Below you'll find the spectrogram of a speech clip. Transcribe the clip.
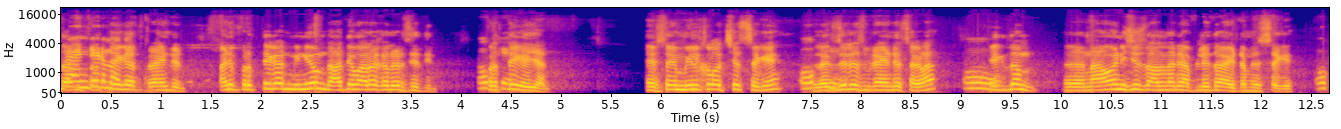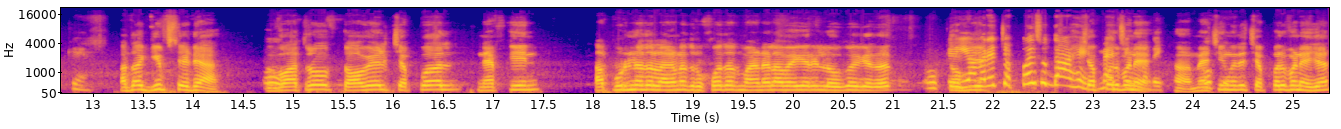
ब्रँडेड आणि प्रत्येकात मिनिमम दहा ते बारा कलर्स येतील. प्रत्येक ह्याच्यात. हे सगळे मिल्क क्लॉथचे सगळे. लक्झरियस ब्रँड आहे सगळा. ओ एकदम नावानिशी चालणारे आपले इथं आयटम आहेत सगळे. ओके. आता गिफ्ट सेट. बाथरोब टॉवेल चप्पल नॅपकिन हा पूर्ण तो लग्नात रुखवतात मांडायला वगैरे लोक घेतात. ओके यामध्ये चप्पल सुद्धा आहे चप्पल पण matching आहे मध्ये. हा मॅचिंग. मध्ये चप्पल पण आहे याच्यात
